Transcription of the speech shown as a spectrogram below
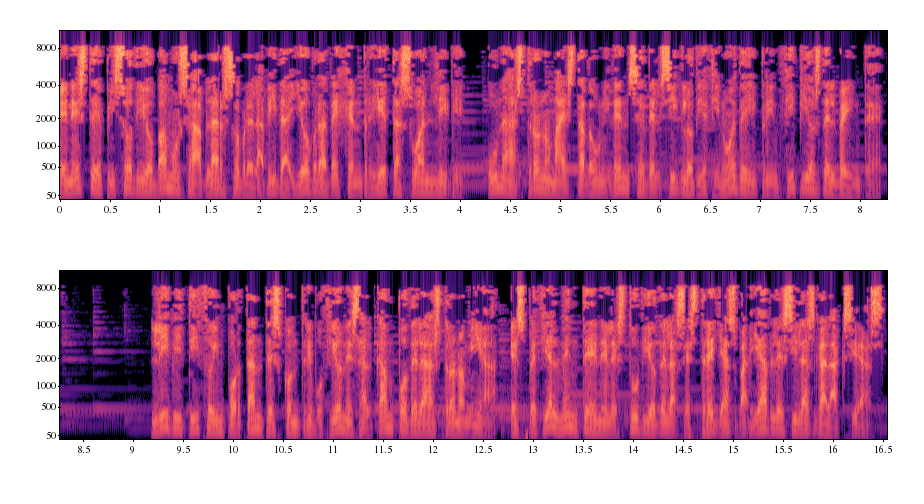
En este episodio vamos a hablar sobre la vida y obra de Henrietta Swan Leavitt, una astrónoma estadounidense del siglo XIX y principios del XX. Leavitt hizo importantes contribuciones al campo de la astronomía, especialmente en el estudio de las estrellas variables y las galaxias.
